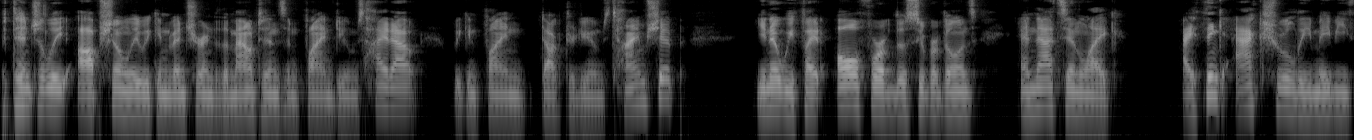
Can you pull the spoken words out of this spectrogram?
Potentially, optionally, we can venture into the mountains and find Doom's hideout. We can find Doctor Doom's time ship. You know, we fight all four of those supervillains, and that's in like, I think actually maybe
